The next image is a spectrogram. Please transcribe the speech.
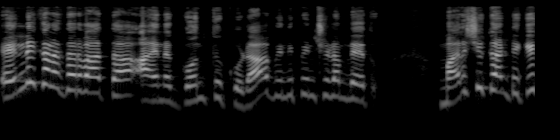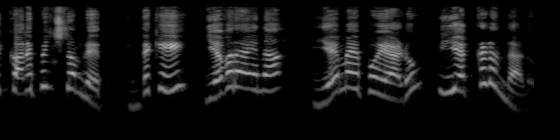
ఎన్నికల తర్వాత ఆయన గొంతు కూడా వినిపించడం లేదు. మనిషి కంటికి కనిపించడం లేదు. ఇంతకీ ఎవరైనా ఏమైపోయాడు? ఎక్కడున్నాడు?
